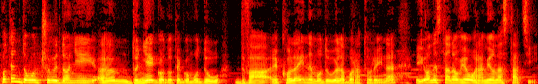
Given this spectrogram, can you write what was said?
Potem dołączyły do niej, do niego, do tego modułu dwa e, kolejne moduły laboratoryjne i one stanowią ramiona stacji.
